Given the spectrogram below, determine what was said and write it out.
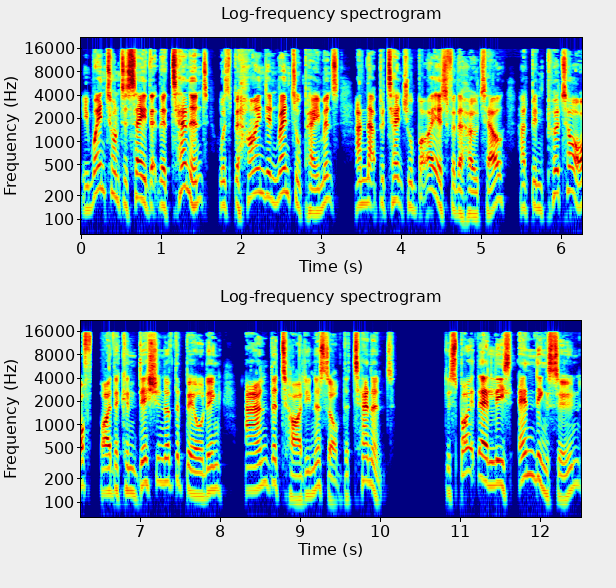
He went on to say that the tenant was behind in rental payments and that potential buyers for the hotel had been put off by the condition of the building and the tardiness of the tenant. Despite their lease ending soon,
